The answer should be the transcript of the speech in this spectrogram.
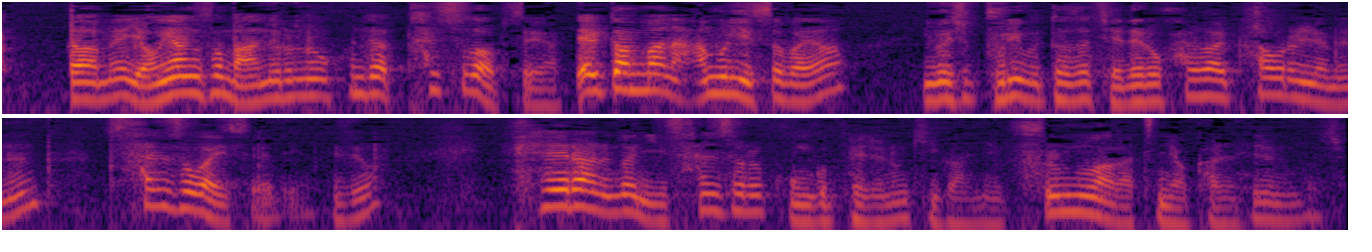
그 다음에 영양소만으로는 혼자 탈 수가 없어요. 땔감만 아무리 있어봐야 이것이 불이 붙어서 제대로 활활 타오르려면은 산소가 있어야 돼요. 그죠? 폐라는 건 이 산소를 공급해주는 기관이에요. 풀무와 같은 역할을 해주는 거죠.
